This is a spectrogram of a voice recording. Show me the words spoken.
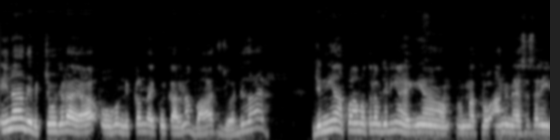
ਇਹਨਾਂ ਦੇ ਵਿੱਚੋਂ ਜਿਹੜਾ ਆ, ਉਹ ਨਿਕਲਣ ਦਾ ਇੱਕੋ ਹੀ ਕਾਰਨ ਆ, ਬਾਅਦ ਜੋ ਡਿਜ਼ਾਇਰ ਜਿੰਨੀਆਂ ਆਪਾਂ ਮਤਲਬ ਜਿਹੜੀਆਂ ਹੈਗੀਆਂ, ਮਤਲਬ ਅਨਨੈਸੈਸਰੀ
